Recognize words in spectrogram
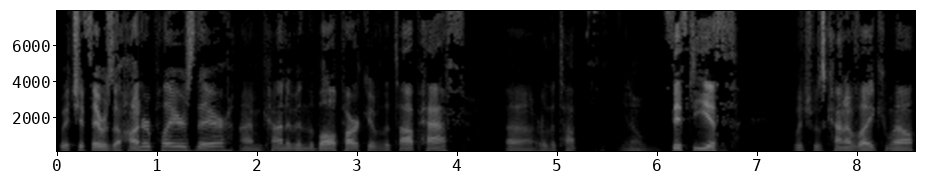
which if there was hundred players there, I'm kind of in the ballpark of the top half, uh, or the top, you know, 50th, which was kind of like, well,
